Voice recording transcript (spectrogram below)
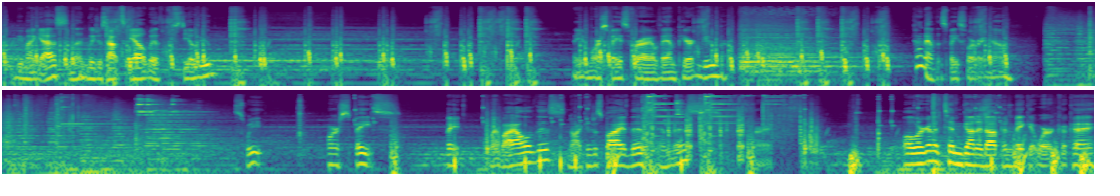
Would be my guess, and then we just outscale with steel goob. Need more space for a vampiric goob. Kinda have the space for it right now. Sweet. More space. Wait, can I buy all of this? No, I can just buy this and this. Well, we're gonna Tim Gunn it up and make it work, okay?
